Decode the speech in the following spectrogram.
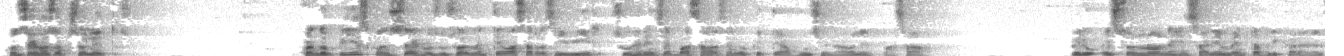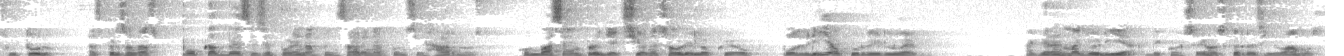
Consejos obsoletos. Cuando pides consejos, usualmente vas a recibir sugerencias basadas en lo que te ha funcionado en el pasado. Pero eso no necesariamente aplicará en el futuro. Las personas pocas veces se ponen a pensar en aconsejarnos con base en proyecciones sobre lo que podría ocurrir luego. La gran mayoría de consejos que recibamos,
